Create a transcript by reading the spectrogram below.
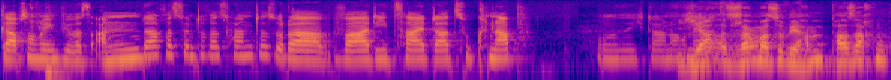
Gab es noch irgendwie was anderes Interessantes oder war die Zeit dazu knapp, um sich da noch Ja, also sagen wir mal so, wir haben ein paar Sachen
